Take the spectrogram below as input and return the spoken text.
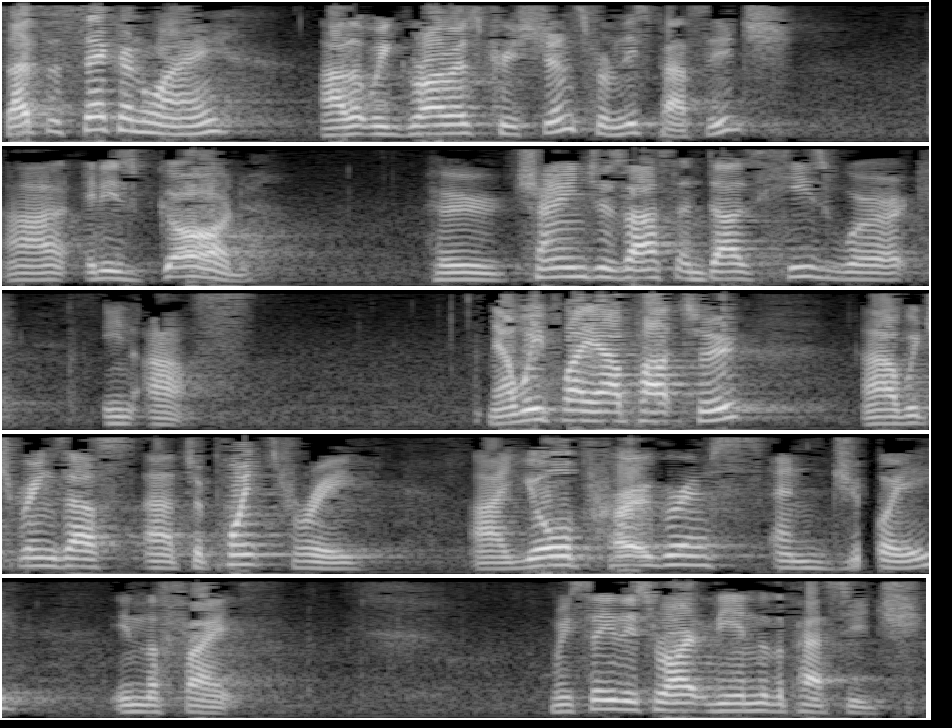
So that's the second way uh, that we grow as Christians from this passage. Uh, it is God who changes us and does His work in us. Now we play our part too, which brings us to point three, uh, your progress and joy in the faith. We see this right at the end of the passage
